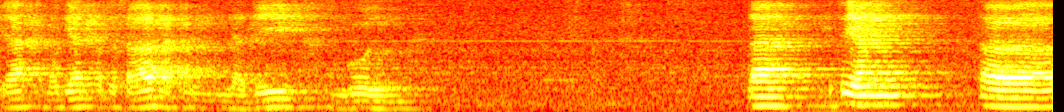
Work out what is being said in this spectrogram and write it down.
ya kemudian suatu saat akan menjadi unggul. Nah itu yang eh,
